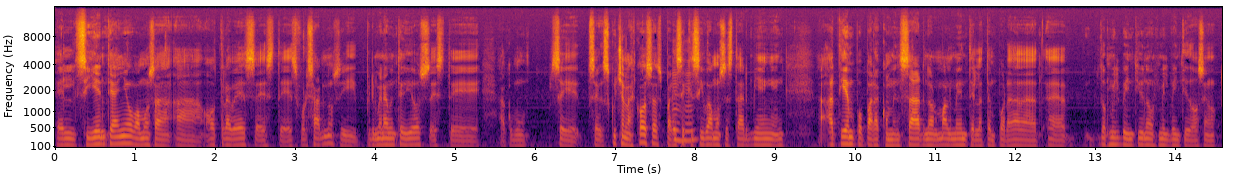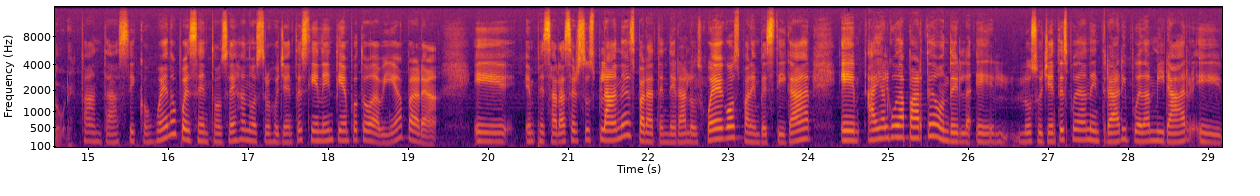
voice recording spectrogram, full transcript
el siguiente año vamos a, a otra vez este, esforzarnos y primeramente Dios, este, a como se, se escuchan las cosas, parece que sí vamos a estar bien en- a, a tiempo para comenzar normalmente la temporada eh, 2021-2022 en octubre. Fantástico. Bueno, pues entonces a nuestros oyentes tienen tiempo todavía para eh, empezar a hacer sus planes, para atender a los juegos, para investigar. Eh, ¿Hay alguna parte donde la- eh, los oyentes puedan entrar y puedan mirar eh,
